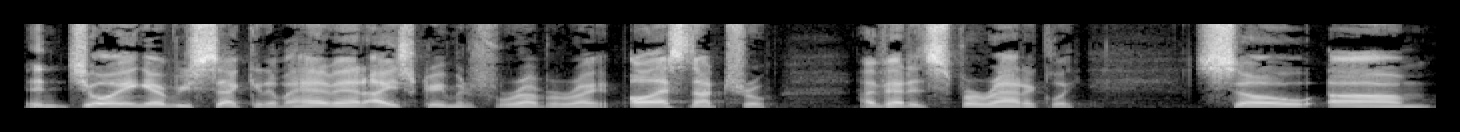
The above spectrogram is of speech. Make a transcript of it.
enjoying every second of it. I haven't had ice cream in forever, right? Oh, that's not true. I've had it sporadically. So, um,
